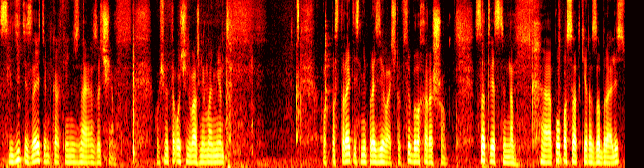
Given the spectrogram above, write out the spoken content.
Следите за этим, как я не знаю зачем. В общем, это очень важный момент. Вот постарайтесь не прозевать, чтобы все было хорошо. Соответственно, э, по посадке разобрались.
